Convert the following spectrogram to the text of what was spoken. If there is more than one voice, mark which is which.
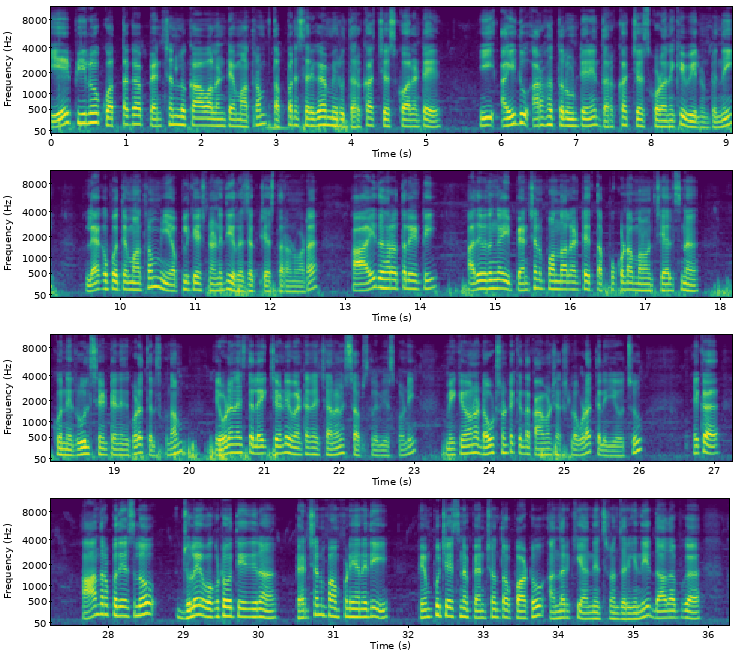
Speaker 1: ఏపీలో కొత్తగా పెన్షన్లు కావాలంటే మాత్రం తప్పనిసరిగా మీరు దరఖాస్తు చేసుకోవాలంటే ఈ ఐదు అర్హతలు ఉంటేనే దరఖాస్తు చేసుకోవడానికి వీలుంటుంది. లేకపోతే మాత్రం ఈ అప్లికేషన్ అనేది రిజెక్ట్ చేస్తారనమాట ఆ ఐదు అర్హతలు ఏంటి? అదేవిధంగా ఈ పెన్షన్ పొందాలంటే తప్పకుండా మనం చేయాల్సిన కొన్ని రూల్స్ ఏంటి అనేది కూడా తెలుసుకుందాం. ఎవడనైతే లైక్ చేయండి వెంటనే ఛానల్ని సబ్స్క్రైబ్ చేసుకోండి. మీకు ఏమైనా డౌట్స్ ఉంటే కింద కామెంట్ సెక్షన్లో కూడా తెలియవచ్చు ఇక ఆంధ్రప్రదేశ్లో జూలై ఒకటో తేదీన పెన్షన్ పంపిణీ అనేది పెంపు చేసిన పెన్షన్తో పాటు అందరికీ అందించడం జరిగింది. దాదాపుగా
